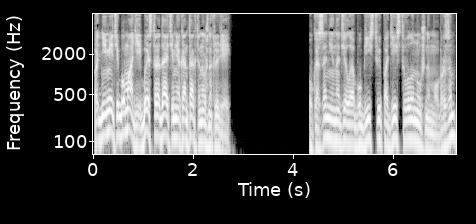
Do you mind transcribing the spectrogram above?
Поднимите бумаги и быстро дайте мне контакты нужных людей. Указание на дело об убийстве подействовало нужным образом,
